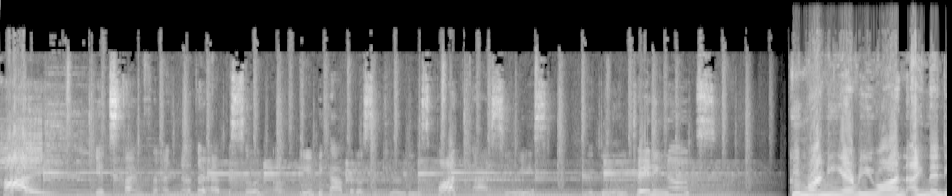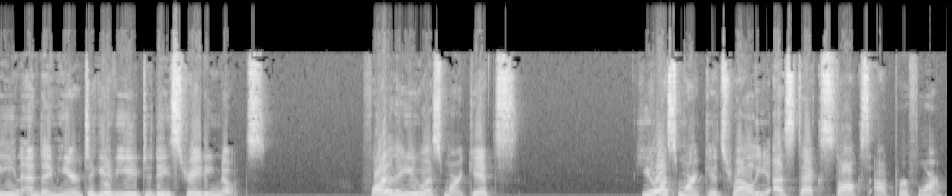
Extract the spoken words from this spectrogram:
Hi! It's time for another episode of AB Capital Securities podcast series, The Daily Trading Notes. Good morning, everyone. I'm Nadine, and I'm here to give you today's trading notes. For the U.S. markets, U.S. markets rally as tech stocks outperform.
